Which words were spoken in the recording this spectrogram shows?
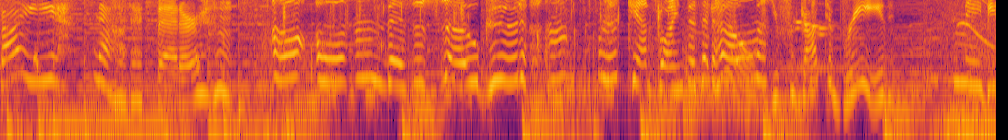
Bye. Now that's better. Oh, oh, mm, this is so good. Mm, I can't find this at home. Oh, you forgot to breathe. Maybe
